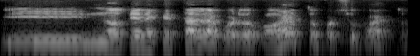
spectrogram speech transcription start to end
y no tienes que estar de acuerdo con esto, por supuesto.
